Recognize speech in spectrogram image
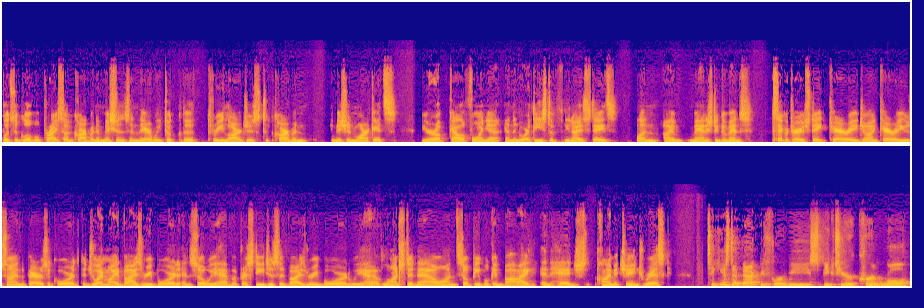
puts a global price on carbon emissions. And there we took the three largest carbon emission markets Europe, California, and the Northeast of the United States. And I managed to convince Secretary of State Kerry, John Kerry, who signed the Paris Accord, to join my advisory board. And so we have a prestigious advisory board. We have launched it now on so people can buy and hedge climate change risk. Taking a step back before we speak to your current role,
